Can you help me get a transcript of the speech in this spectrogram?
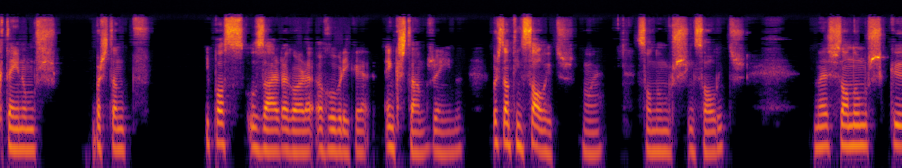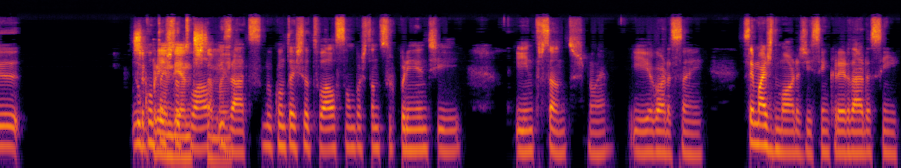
que têm números bastante. E posso usar agora a rubrica em que estamos ainda. Bastante insólitos, não é? São números insólitos, mas são números que no contexto atual, também. exato, no contexto atual são bastante surpreendentes e, e interessantes, não é? E agora sem, sem mais demoras e sem querer dar assim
